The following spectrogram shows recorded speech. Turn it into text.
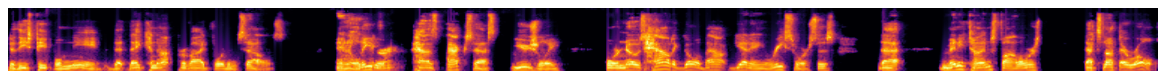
do these people need that they cannot provide for themselves? And a leader has access usually or knows how to go about getting resources that many times followers, that's not their role.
